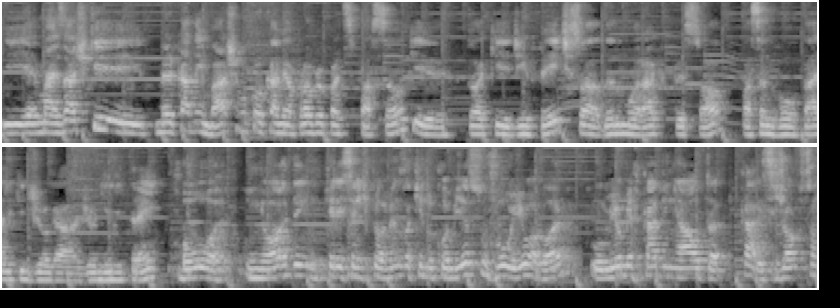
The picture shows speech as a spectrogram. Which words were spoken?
e, mas acho que mercado embaixo, eu vou colocar minha própria participação, que tô aqui de enfeite, só dando moral aqui pro pessoal, passando vontade aqui de jogar joguinho de trem. Boa. Em ordem crescente, pelo menos aqui no começo, vou eu agora. O meu mercado em alta, cara, esses jogos são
